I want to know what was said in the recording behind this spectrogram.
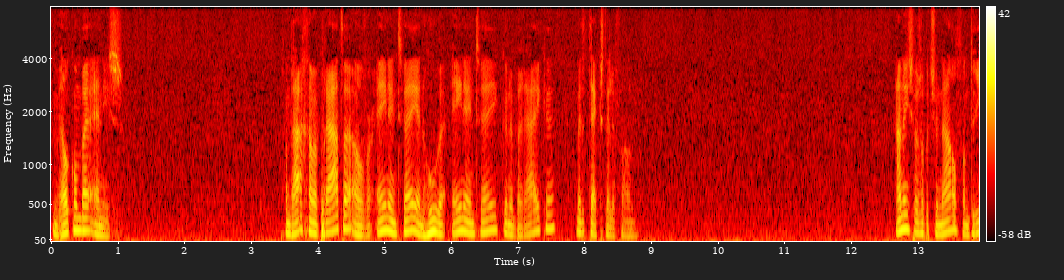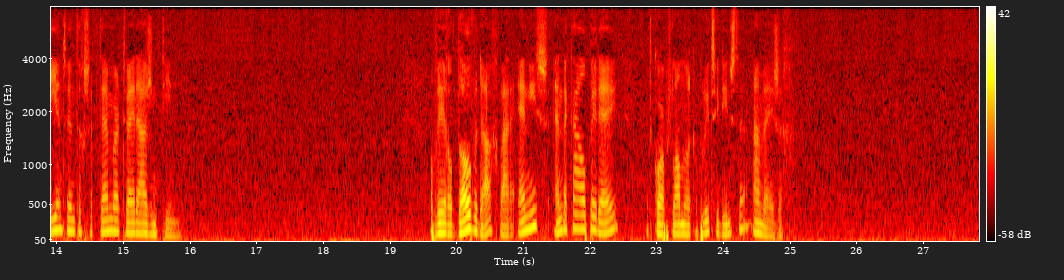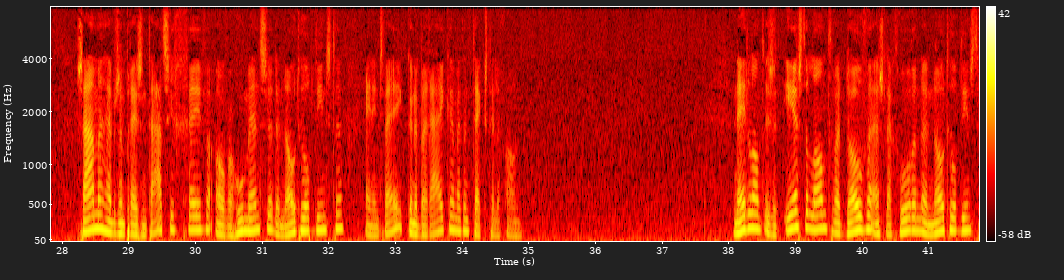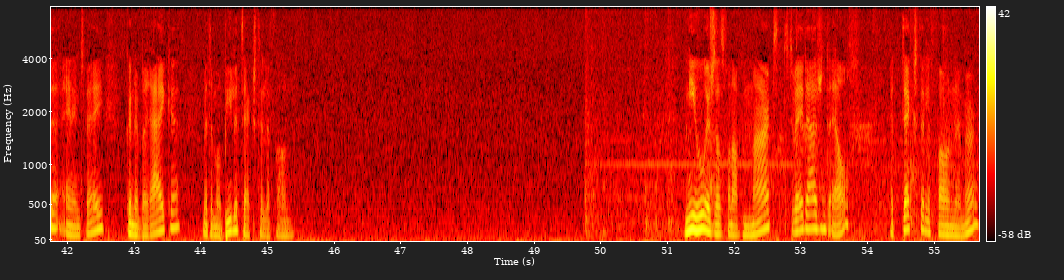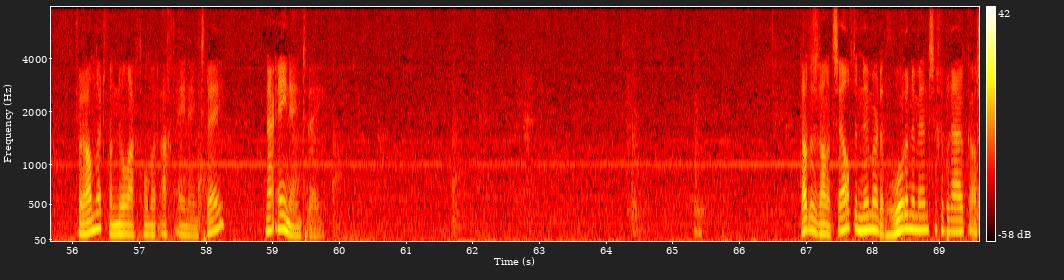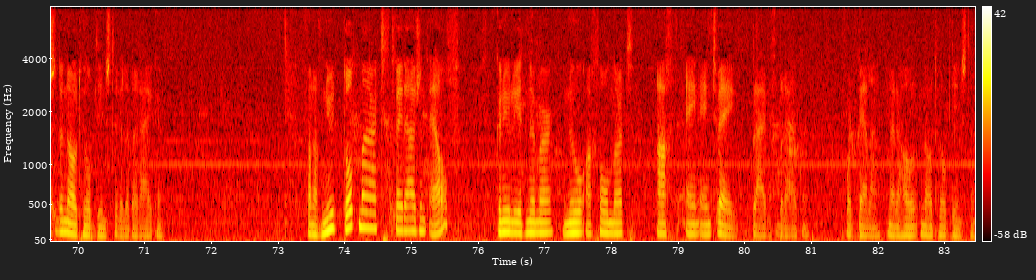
Welkom bij Annie's. Vandaag gaan we praten over 112 en hoe we 112 kunnen bereiken met de teksttelefoon. Annie's was op het journaal van 23 september 2010. Op Werelddovendag waren Annie's en de KLPD, het Korps Landelijke Politiediensten, aanwezig. Samen hebben ze een presentatie gegeven over hoe mensen de noodhulpdiensten 112 kunnen bereiken met een teksttelefoon. Nederland is het eerste land waar dove en slechthorende noodhulpdiensten 112 kunnen bereiken met een mobiele teksttelefoon. Nieuw is dat vanaf maart 2011 het teksttelefoonnummer verandert van 0800 8112 naar 112. Dat is dan hetzelfde nummer dat horende mensen gebruiken als ze de noodhulpdiensten willen bereiken. Vanaf nu tot maart 2011 kunnen jullie het nummer 0800 8112 blijven gebruiken voor het bellen naar de noodhulpdiensten.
